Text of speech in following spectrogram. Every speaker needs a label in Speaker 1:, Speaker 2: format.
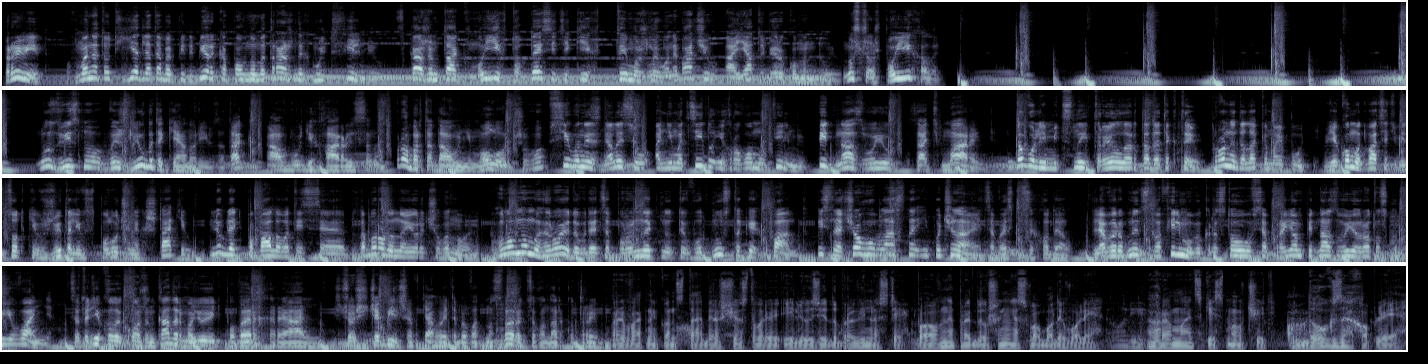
Speaker 1: Привіт! В мене тут є для тебе підбірка повнометражних мультфільмів. Скажем так, моїх топ-10, яких ти, можливо, не бачив, а я тобі рекомендую. Ну що ж, поїхали. Ну, звісно, ви ж любите Кіану Рівза, так? А Вуді Харрельсона, Роберта Дауні молодшого. Всі вони знялися у анімаційно-ігровому фільмі під назвою Затьмарення. Доволі міцний трилер та детектив про недалеке майбутнє, в якому 20% жителів Сполучених Штатів люблять побалуватися забороненою речовиною. Головному герою доведеться проникнути в одну з таких банд, після чого, власне, і починається весь психодел. Для виробництва фільму використовувався прийом під назвою ротоскопіювання. Це тоді, коли кожен кадр малюють поверх реально, що ще більше втягує тебе в атмосферу цього наркотриму.
Speaker 2: Приватний концтабір, що створює ілюзію добровільності, повне придушення свободи волі. Громадськість мовчить, дух захоплює.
